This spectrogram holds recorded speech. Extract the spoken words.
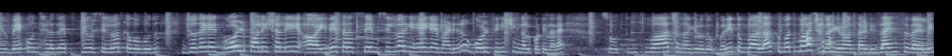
ನೀವು ಬೇಕು ಅಂತ ಹೇಳಿದ್ರೆ ಪ್ಯೂರ್ ಸಿಲ್ವರ್ ತೊಗೋಬೋದು. ಜೊತೆಗೆ ಗೋಲ್ಡ್ ಪಾಲಿಷಲ್ಲಿ ಇದೇ ಥರ ಸೇಮ್ ಸಿಲ್ವರ್ಗೆ ಹೇಗೆ ಮಾಡಿದರೂ ಗೋಲ್ಡ್ ಫಿನಿಷಿಂಗಲ್ಲಿ ಕೊಟ್ಟಿದ್ದಾರೆ. ಸೊ ತುಂಬ ಚೆನ್ನಾಗಿರೋದು. ಬರೀ ತುಂಬ ಅಲ್ಲ, ತುಂಬ ತುಂಬ ಚೆನ್ನಾಗಿರುವಂಥ ಡಿಸೈನ್ಸ್ ಇದೆ ಇಲ್ಲಿ.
